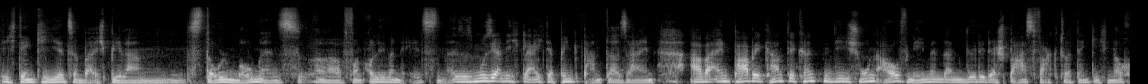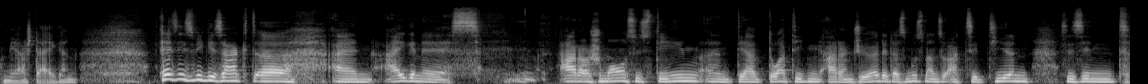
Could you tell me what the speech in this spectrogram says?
Ich denke hier zum Beispiel an Stolen Moments äh, von Oliver Nelson. Also es muss ja nicht gleich der Pink Panther sein, aber ein paar Bekannte könnten die schon aufnehmen, dann würde der Spaßfaktor, denke ich, noch mehr steigern. Es ist wie gesagt äh, ein eigenes Arrangementsystem äh, der dortigen Arrangeure, das muss man so akzeptieren. Sie sind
